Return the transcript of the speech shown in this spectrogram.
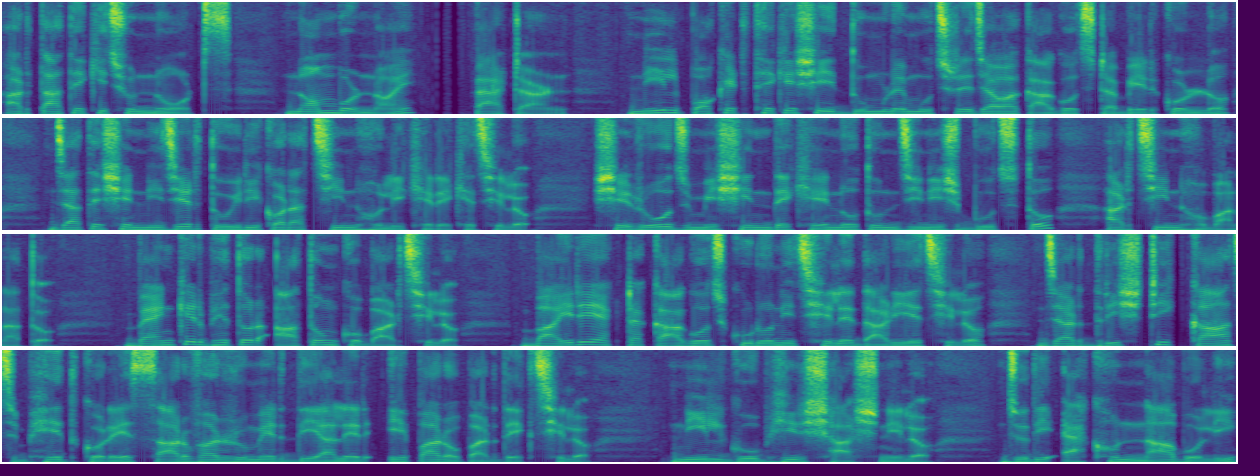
আর তাতে কিছু নোটস। নম্বর নয়, প্যাটার্ন। নীল পকেট থেকে সেই দুমড়ে মুচড়ে যাওয়া কাগজটা বের করল, যাতে সে নিজের তৈরি করা চিহ্ন লিখে রেখেছিল। সে রোজ মেশিন দেখে নতুন জিনিস বুঝত আর চিহ্ন বানাতো। ব্যাংকের ভেতর আতঙ্ক বাড়ছিল। বাইরে একটা কাগজ কুড়নি ছেলে দাঁড়িয়েছিল, যার দৃষ্টি কাঁচ ভেদ করে সার্ভার রুমের দেয়ালের এপার ওপার দেখছিল। নীল গভীর শ্বাস নিল। যদি এখন না বলি,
